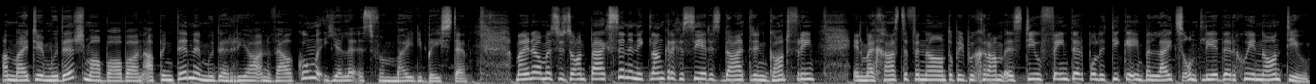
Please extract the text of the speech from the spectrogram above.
aan my twee moeders, maar Baba in Appington en moeder Ria en welkom. Julle is vir my die beste. My naam is Susan Paxton en die klankregisseur is Daitrin Godfrey en my gaste vanaand op die program is Theo Venter, politieke en beleidsontleder. Goeienaand Theo.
